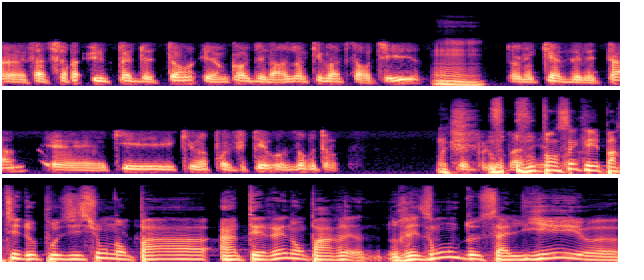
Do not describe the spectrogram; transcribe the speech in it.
euh, ça sera une perte de temps et encore de l'argent qui va sortir Mhm. dans les caisses de l'État euh, qui, qui va profiter aux autres. Vous, vous pensez que les partis d'opposition n'ont pas intérêt, n'ont pas raison de s'allier euh,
